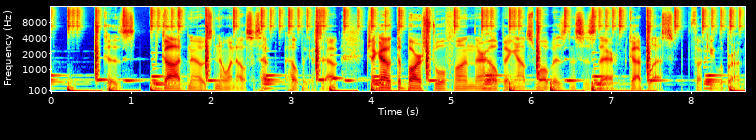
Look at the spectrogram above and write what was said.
because God knows no one else is help- helping us out. Check out the Barstool Fund, they're helping out small businesses there. God bless. Fuck you, LeBron.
